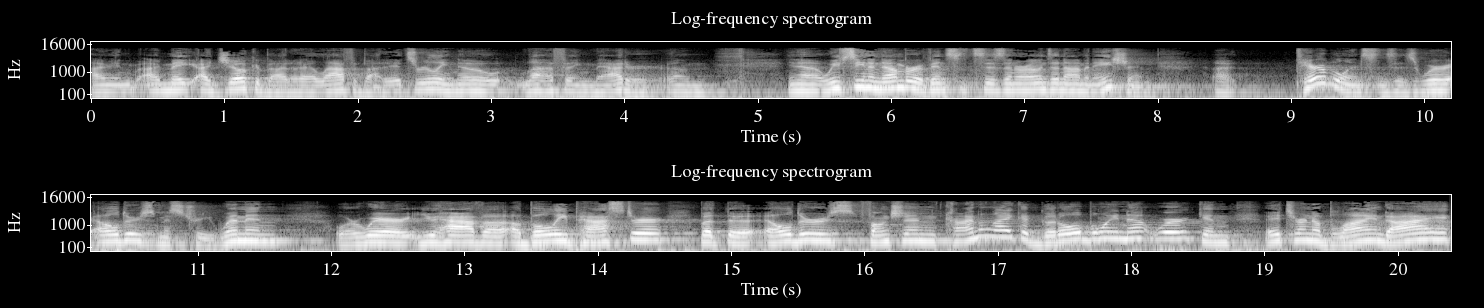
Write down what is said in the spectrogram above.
I mean, I make I joke about it, I laugh about it. It's really no laughing matter. Um, you know, we've seen a number of instances in our own denomination, uh, terrible instances where elders mistreat women, or where you have a, a bully pastor, but the elders function kind of like a good old boy network, and they turn a blind eye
